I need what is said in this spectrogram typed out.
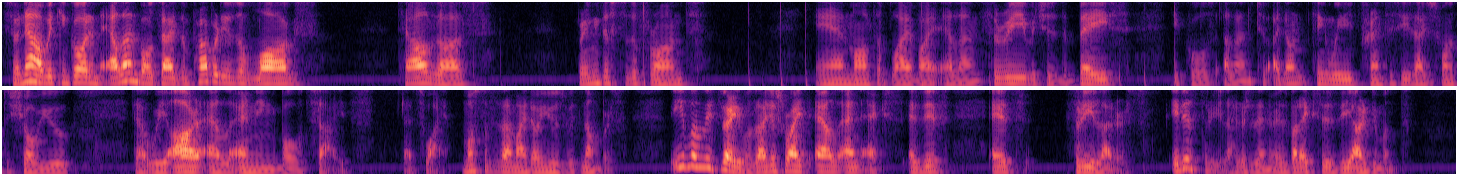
So now we can go ahead and ln both sides. The properties of logs tells us, bring this to the front and multiply by ln3, which is the base, equals ln2. I don't think we need parentheses. I just wanted to show you that we are lning both sides. That's why. Most of the time I don't use with numbers. Even with variables, I just write L and X as if it's three letters. It is three letters anyways, but X is the argument.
